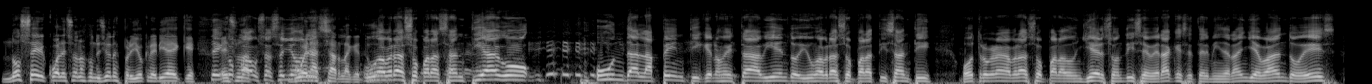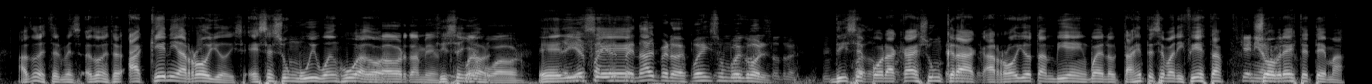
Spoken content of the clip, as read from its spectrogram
no sé cuáles son las condiciones, pero yo creería de que Tengo es una pausa, señores. buena charla que tuvo. Un abrazo para Santiago Hunda Lapenti, que nos está viendo, y un abrazo para ti, Santi. Otro gran abrazo para Don Gerson. Dice, verá que se terminarán llevando es... ¿A dónde está el mens- ¿A dónde está? A Kenny Arroyo, dice. Ese es un muy buen jugador. Jugador también. Sí, señor. Buen jugador. Eh, Ayer falló el dice, penal, pero después hizo un buen gol. dice por acá, es un crack. Arroyo también. Bueno, esta gente se manifiesta Kenny sobre Arroyo. este tema.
